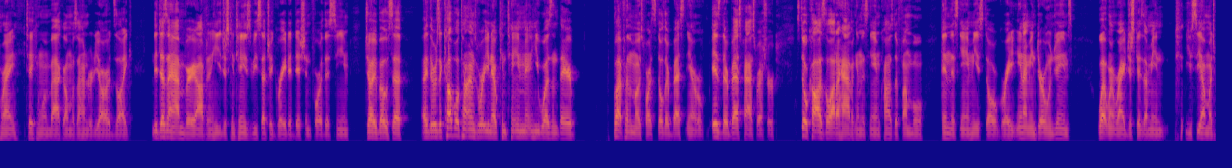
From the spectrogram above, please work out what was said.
right? Taking one back almost 100 yards. Like, it doesn't happen very often. He just continues to be such a great addition for this team. Joey Bosa, uh, there was a couple of times where, you know, containment, he wasn't there, but for the most part, still their best, you know, is their best pass rusher. Still caused a lot of havoc in this game, caused a fumble in this game. He's still great. And I mean, Derwin James, what went right? Just because, I mean, you see how much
